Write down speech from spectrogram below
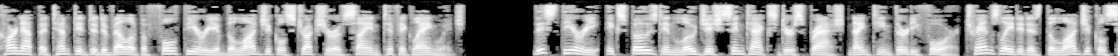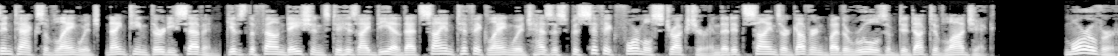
Carnap attempted to develop a full theory of the logical structure of scientific language. This theory, exposed in Logische Syntax der Sprache 1934, translated as The Logical Syntax of Language, 1937 gives the foundations to his idea that scientific language has a specific formal structure and that its signs are governed by the rules of deductive logic. Moreover,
